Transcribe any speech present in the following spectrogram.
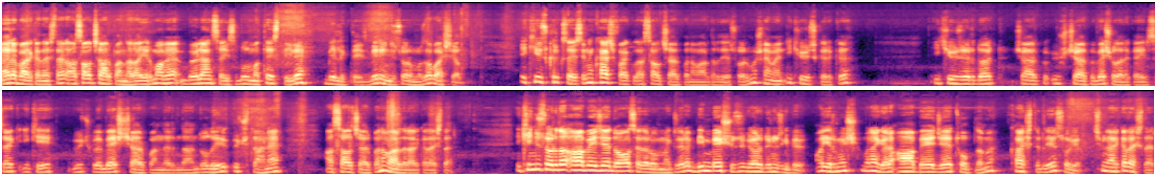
Merhaba arkadaşlar. Asal çarpanlar ayırma ve bölen sayısı bulma testiyle birlikteyiz. Birinci sorumuzla başlayalım. 240 sayısının kaç farklı asal çarpanı vardır diye sormuş. Hemen 240'ı 2 üzeri 4 çarpı 3 çarpı 5 olarak ayırsak 2, 3 ve 5 çarpanlarından dolayı 3 tane asal çarpanı vardır arkadaşlar. İkinci soruda A, B, C doğal sayılar olmak üzere 1500'ü gördüğünüz gibi ayırmış. Buna göre A, B, C toplamı kaçtır diye soruyor. Şimdi arkadaşlar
